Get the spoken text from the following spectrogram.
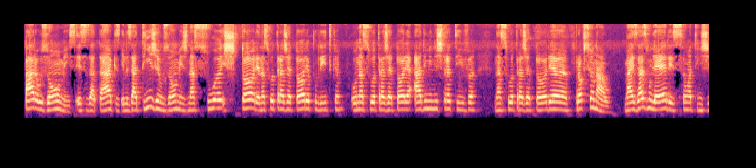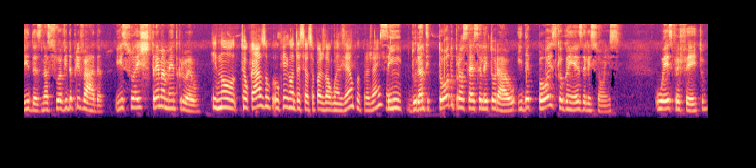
para os homens, esses ataques, eles atingem os homens na sua história, na sua trajetória política ou na sua trajetória administrativa, na sua trajetória profissional. Mas as mulheres são atingidas na sua vida privada. Isso é extremamente cruel. E no teu caso, o que aconteceu? Você pode dar algum exemplo pra gente? Sim, durante todo o processo eleitoral e depois que eu ganhei as eleições, o ex-prefeito,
